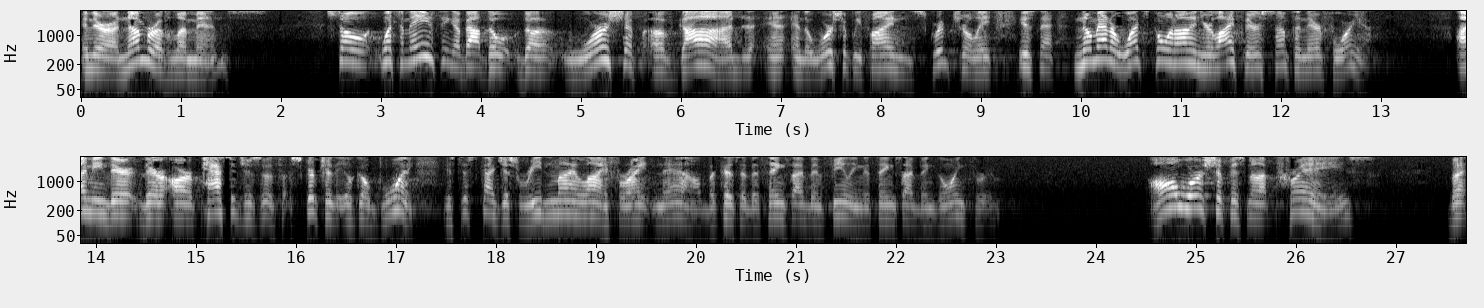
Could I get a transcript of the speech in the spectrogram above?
and there are a number of laments. So, what's amazing about the, the worship of God and, and the worship we find scripturally is that no matter what's going on in your life, there's something there for you. I mean, there, there are passages of scripture that you'll go, boy, is this guy just reading my life right now because of the things I've been feeling, the things I've been going through? All worship is not praise, but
